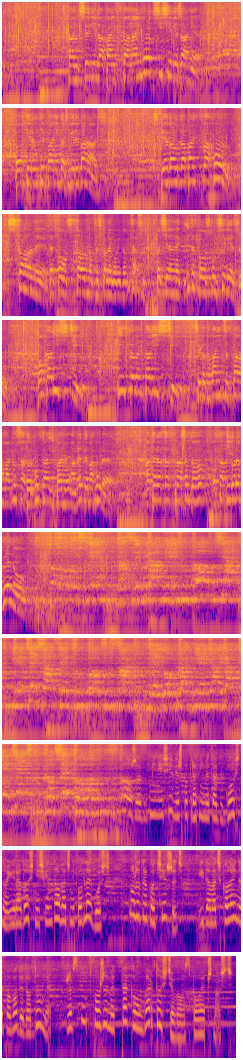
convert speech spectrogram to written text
Tańczyli dla Państwa najmłodsi Siewierzanie pod kierunkiem Pani Kaźmiery Banaś. Śpiewał dla Państwa chór szkolny zespołu szkolno-przedszkolnego Wojkowica Kościelnych i zespołu szkół Siewierzu. Wokaliści, instrumentaliści przygotowani przez Pana Mariusza Dorbusa i Panią Anetę Machurę. A teraz zapraszam do ostatniego refrenu. W gminie Siewierz potrafimy tak głośno i radośnie świętować niepodległość, może tylko cieszyć i dawać kolejne powody do dumy, że współtworzymy taką wartościową społeczność.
